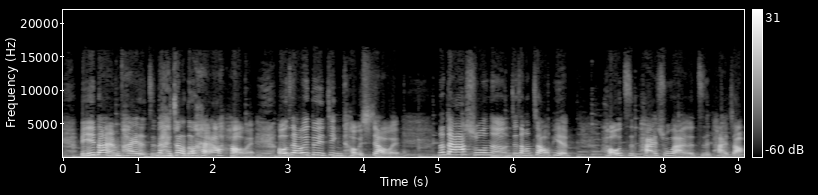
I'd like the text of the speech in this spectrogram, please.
比一般人拍的自拍照都还要好诶，猴子还会对镜头笑诶。那大家说呢？这张照片。猴子拍出来的自拍照，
